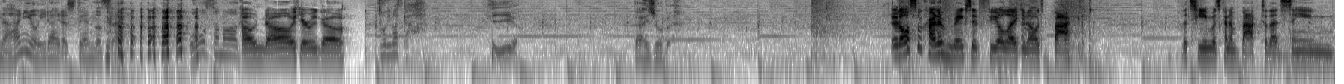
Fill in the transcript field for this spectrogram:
何をイライラしてんのさ王様は Oh no, here we go. 取りますかいいよ大丈夫 It also kind of makes it feel like, you know, it's back. The team is kind of back to that same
